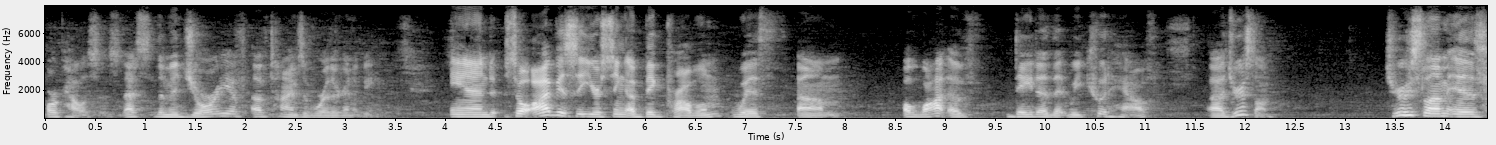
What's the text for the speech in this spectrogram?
or palaces. That's the majority of, of times of where they're going to be. And so obviously you're seeing a big problem with um, a lot of data that we could have. Uh, Jerusalem. Jerusalem is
